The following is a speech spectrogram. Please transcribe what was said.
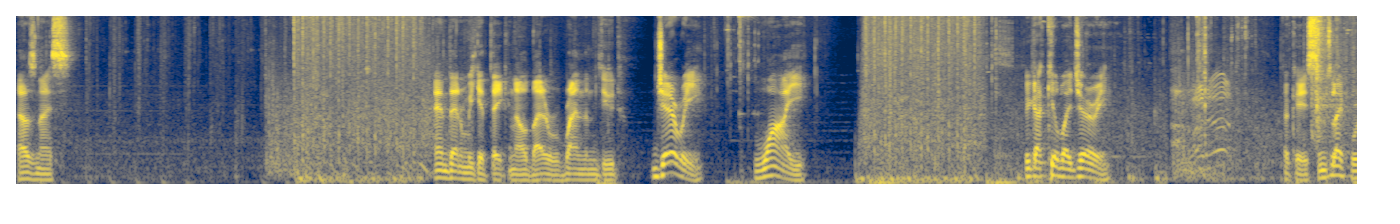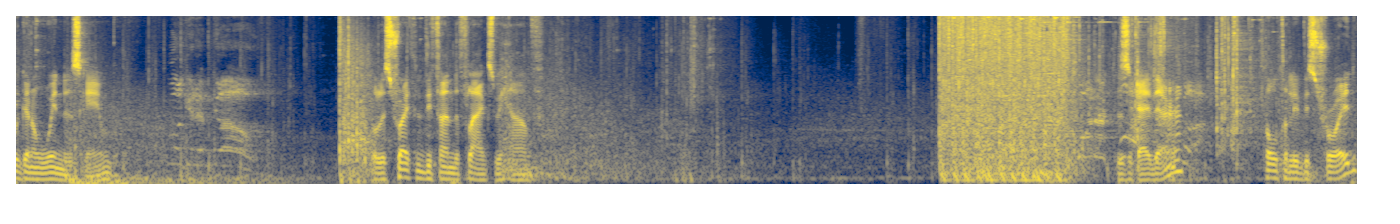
That was nice. And then we get taken out by a random dude. Jerry! Why? We got killed by Jerry. Okay, seems like we're gonna win this game. Let's try to defend the flags we have. There's a guy there. Totally destroyed.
